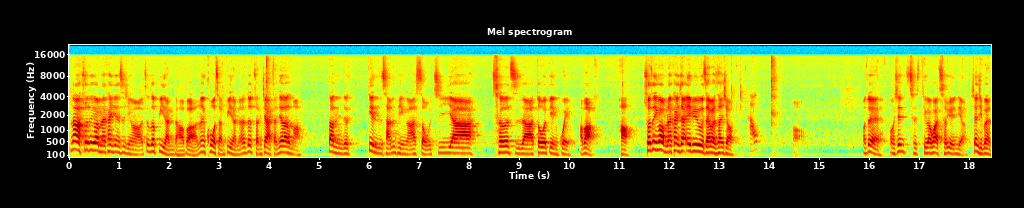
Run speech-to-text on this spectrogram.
那除了这个，我们来看一件事情啊，这个必然的，好不好？那扩产必然的，那都涨价，涨价到什么？到你的电子产品啊、手机呀、车子啊，都会变贵，好不好？好，除了这以外，我们来看一下 A B U 窄板三雄。好。哦。哦，对，我先扯题外话，扯远一点，现在几分？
